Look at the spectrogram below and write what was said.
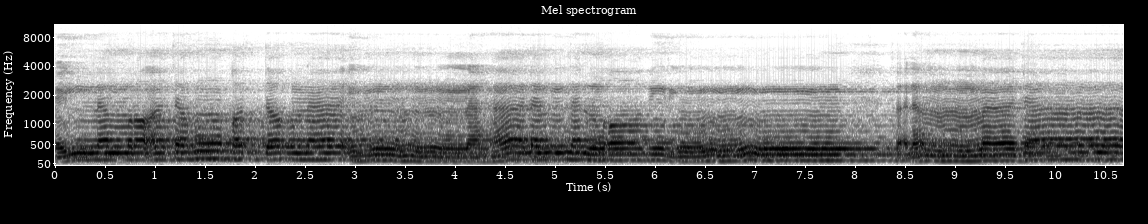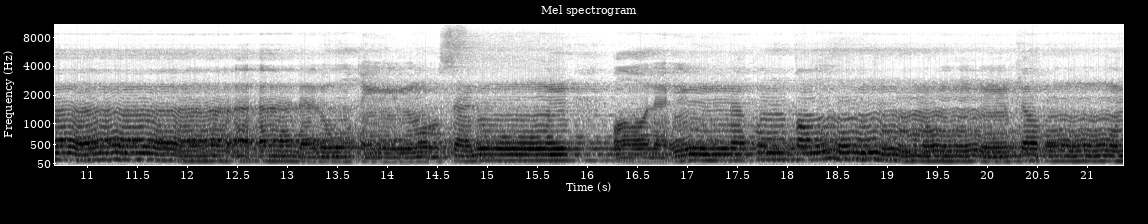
إلا امرأته قدرنا إنها لمن الغابرين فلما جاء آل لوط المرسلون قال إنكم قوم منكرون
